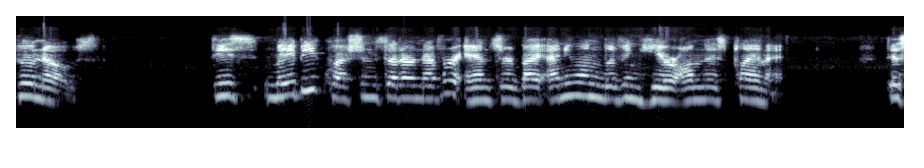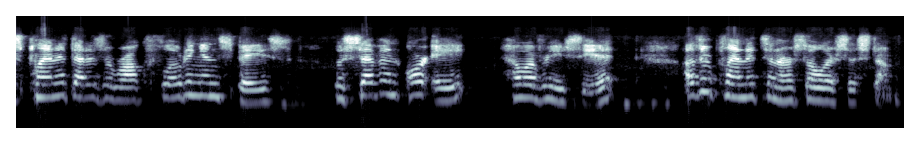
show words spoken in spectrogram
Who knows? These may be questions that are never answered by anyone living here on this planet. This planet that is a rock floating in space with seven or eight, however you see it, other planets in our solar system.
